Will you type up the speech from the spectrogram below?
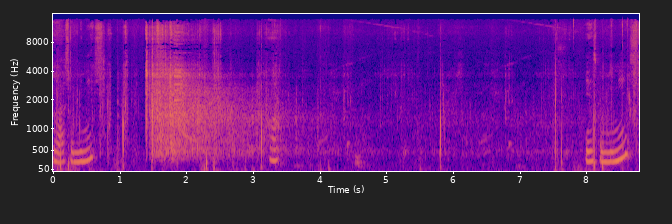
Ja, erstmal Minis. Erstmal Minis.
